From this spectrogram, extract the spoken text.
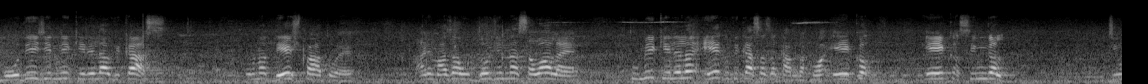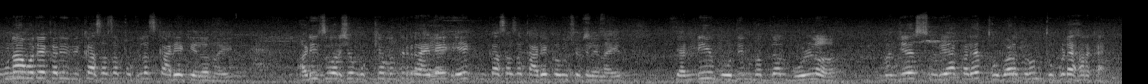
मोदीजींनी केलेला विकास पूर्ण देश पाहतोय. आणि माझा उद्धवजींना सवाल आहे तुम्ही केलेलं एक विकासाचं काम दाखवा. एक एक सिंगल जीवनामध्ये कधी विकासाचं कुठलंच कार्य केलं नाही. अडीच वर्ष मुख्यमंत्री राहिले एक विकासाचं कार्य करू शकले नाहीत. त्यांनी मोदींबद्दल बोलणं म्हणजे सूर्याकडे थोबाड करून तुकड्यासारखं आहे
